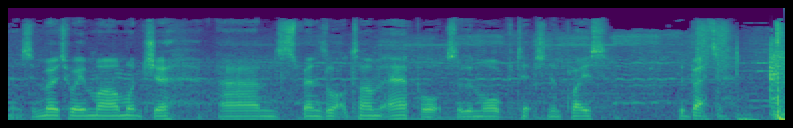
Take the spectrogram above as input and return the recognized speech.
It's a motorway mile muncher and spends a lot of time at the airport, so the more protection in place, the better.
